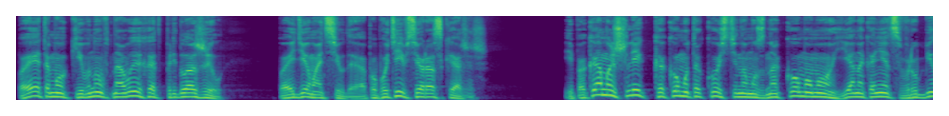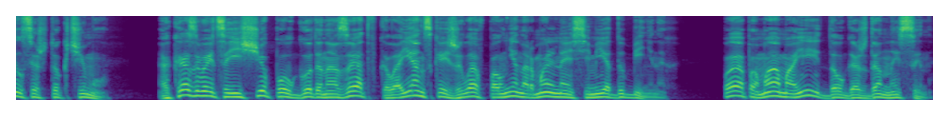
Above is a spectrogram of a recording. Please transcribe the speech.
Поэтому, кивнув на выход, предложил «Пойдем отсюда, а по пути все расскажешь». И пока мы шли к какому-то Костиному знакомому, я, наконец, врубился, что к чему. Оказывается, еще полгода назад в Калаянской жила вполне нормальная семья Дубининых. Папа, мама и долгожданный сын.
